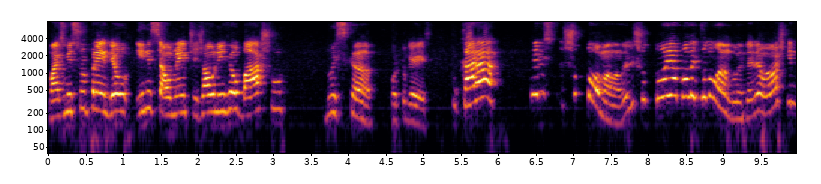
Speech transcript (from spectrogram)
Mas me surpreendeu inicialmente já o nível baixo do scan português. O cara ele chutou, mano. Ele chutou e a bola entrou no ângulo, entendeu? Eu acho que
